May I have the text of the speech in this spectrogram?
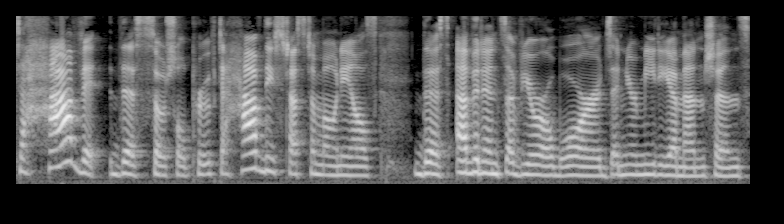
to have it this social proof, to have these testimonials, this evidence of your awards and your media mentions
